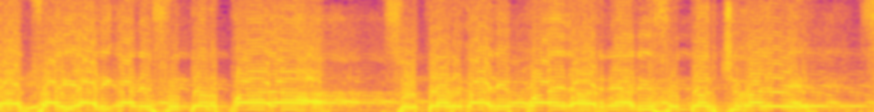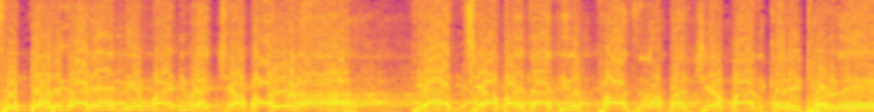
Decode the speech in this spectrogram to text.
याचा या ठिकाणी सुंदर पाहिला सुंदर गाडी पाहिली हरण्याची सुंदरची गाडी सुंदर गाड्यांनी मांडव्याच्या बाजूला त्याच्या मैदानातील पाच नंबरचे मानकरी ठरले.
